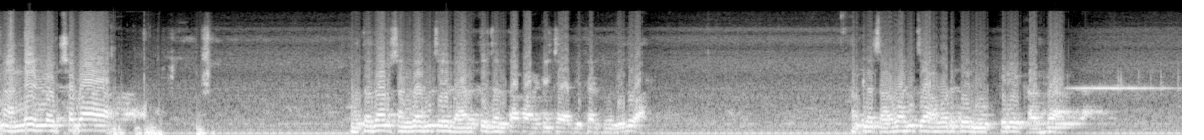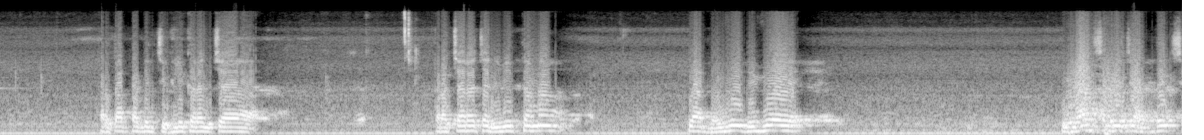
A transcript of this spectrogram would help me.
नांदेड लोकसभा मतदारसंघांचे भारतीय जनता पार्टीचे अधिकारी उमेदवार. आपल्या सर्वांचे आवडते लोकप्रिय खासदार प्रताप पाटील चिखलीकरांच्या प्रचाराच्या निमित्तानं या भव्य दिव्य विधानसभेचे अध्यक्ष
